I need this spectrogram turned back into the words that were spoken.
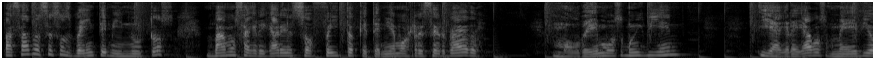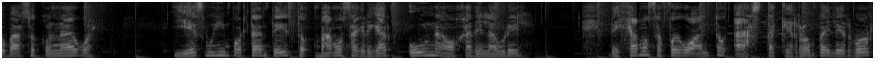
Pasados esos 20 minutos, vamos a agregar el sofrito que teníamos reservado movemos muy bien y agregamos medio vaso con agua. Y es muy importante esto, vamos a agregar una hoja de laurel. Dejamos a fuego alto hasta que rompa el hervor.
